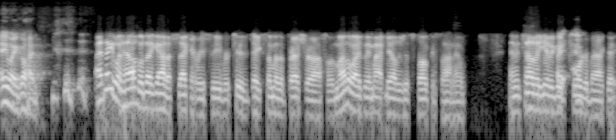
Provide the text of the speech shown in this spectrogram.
Anyway, go ahead. I think it would help if they got a second receiver too to take some of the pressure off of him. Otherwise, they might be able to just focus on him. And until they get a good Right. quarterback, they,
